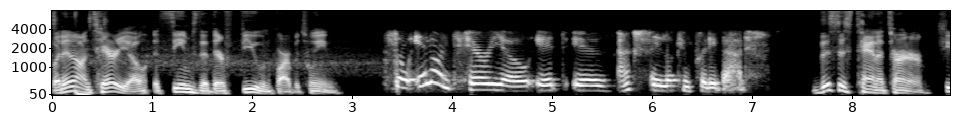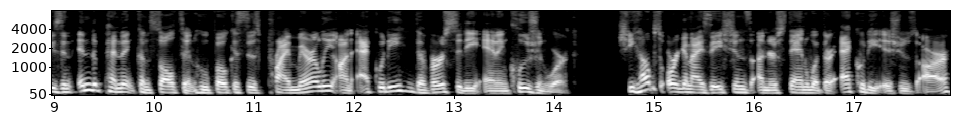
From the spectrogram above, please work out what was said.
But in Ontario, it seems that they're few and far between. So in Ontario, it is actually looking pretty bad. This is Tana Turner. She's an independent consultant who focuses primarily on equity, diversity, and inclusion work. She helps organizations understand what their equity issues are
